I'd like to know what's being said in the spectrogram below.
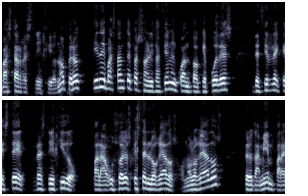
va a estar restringido, ¿no? Pero tiene bastante personalización en cuanto a que puedes decirle que esté restringido para usuarios que estén logueados o no logueados, pero también para,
